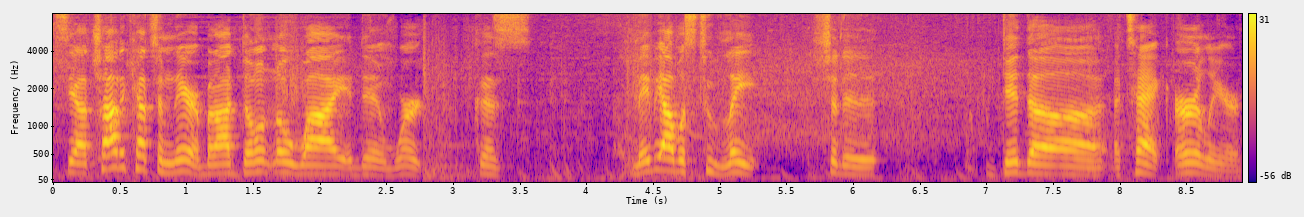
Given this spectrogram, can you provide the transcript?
See, I tried to catch him there, but I don't know why it didn't work. Because maybe I was too late. Should have did the uh, attack earlier.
